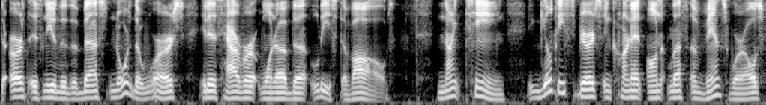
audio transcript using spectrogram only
The earth is neither the best nor the worst, it is, however, one of the least evolved. 19. Guilty spirits incarnate on less advanced worlds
